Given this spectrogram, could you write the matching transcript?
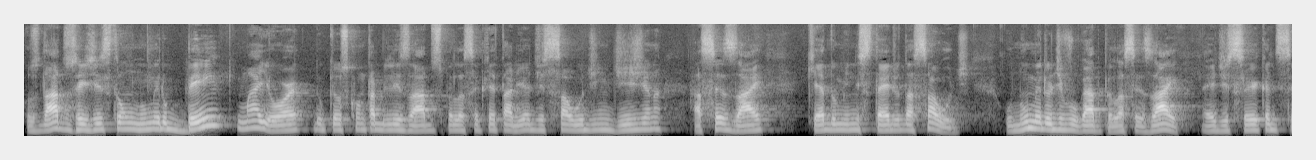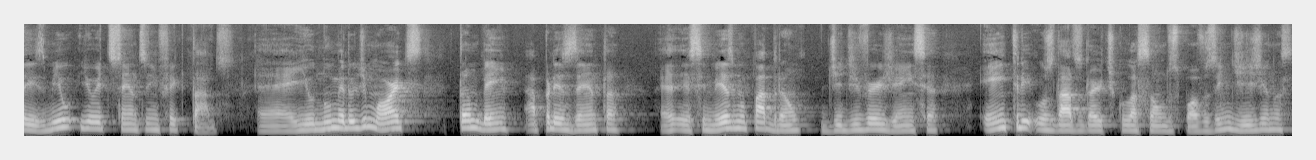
Os dados registram um número bem maior do que os contabilizados pela Secretaria de Saúde Indígena, a CESAI, que é do Ministério da Saúde. O número divulgado pela CESAI é de cerca de 6.800 infectados. É, e o número de mortes também apresenta é, esse mesmo padrão de divergência entre os dados da articulação dos povos indígenas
